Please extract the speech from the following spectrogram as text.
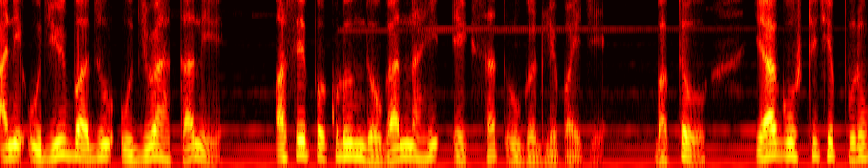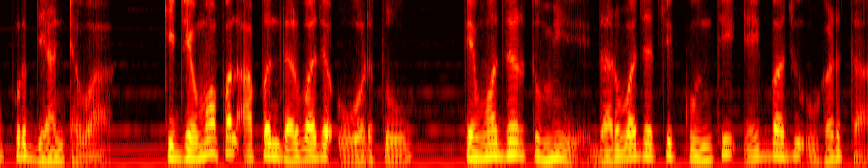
आणि उजवी बाजू उजव्या हाताने असे पकडून दोघांनाही एकसाथ उघडले पाहिजे. बघतो या गोष्टीचे पुरेपूर ध्यान ठेवा की जेव्हा पण आपण दरवाजा उघडतो तेव्हा जर तुम्ही दरवाजाची कोणती एक बाजू उघडता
